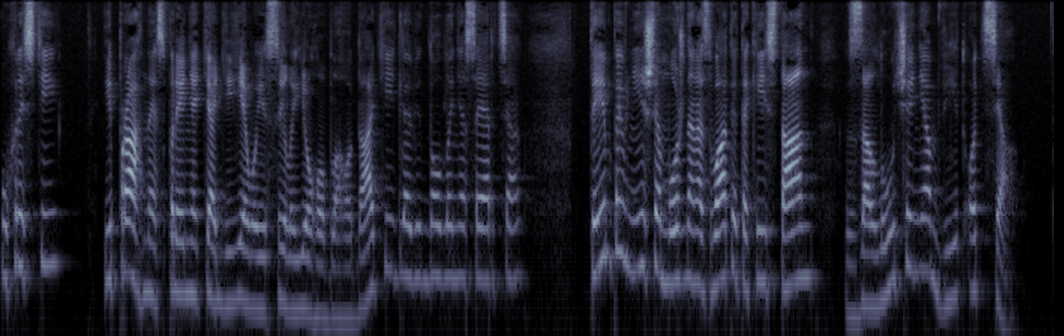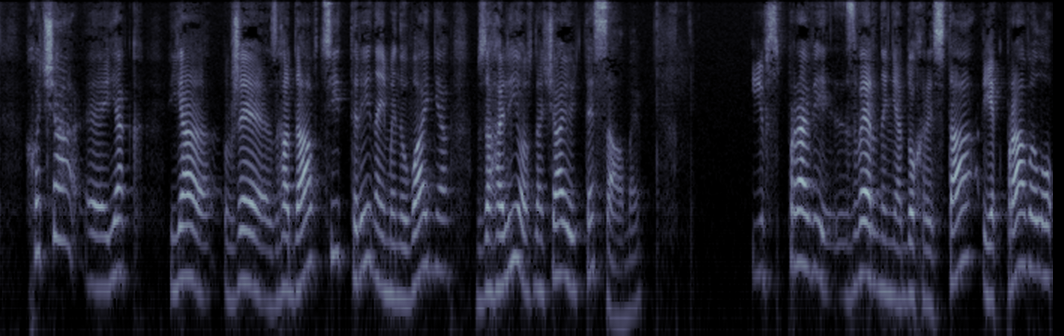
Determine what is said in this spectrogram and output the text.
у Христі і прагне сприйняття дієвої сили Його благодаті для відновлення серця, тим певніше можна назвати такий стан залученням від Отця. Хоча, е, як я вже згадав, ці три найменування взагалі означають те саме. І в справі звернення до Христа, як правило,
